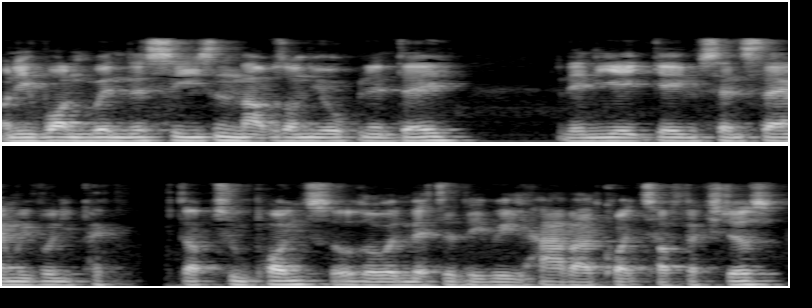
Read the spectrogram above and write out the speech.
only one win this season. That was on the opening day. And in the eight games since then, we've only picked up two points, although admittedly we have had quite tough fixtures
